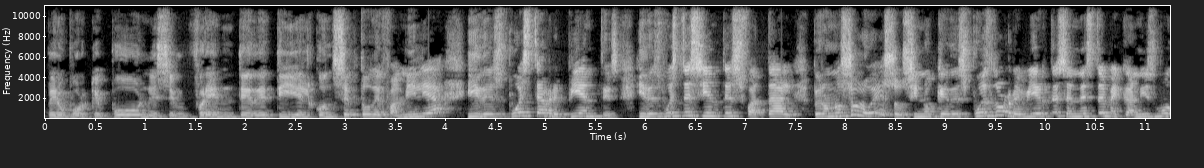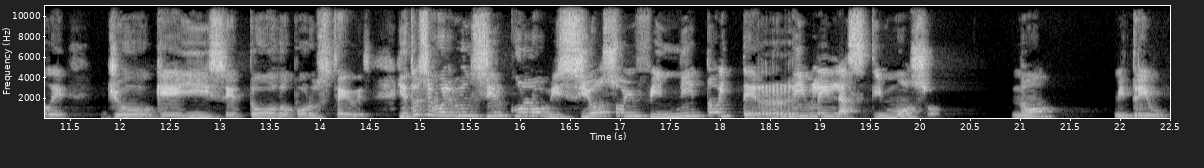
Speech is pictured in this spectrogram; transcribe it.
pero porque pones enfrente de ti el concepto de familia y después te arrepientes y después te sientes fatal. Pero no solo eso, sino que después lo reviertes en este mecanismo de yo que hice todo por ustedes. Y entonces se vuelve un círculo vicioso, infinito y terrible y lastimoso. No, mi tribu,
